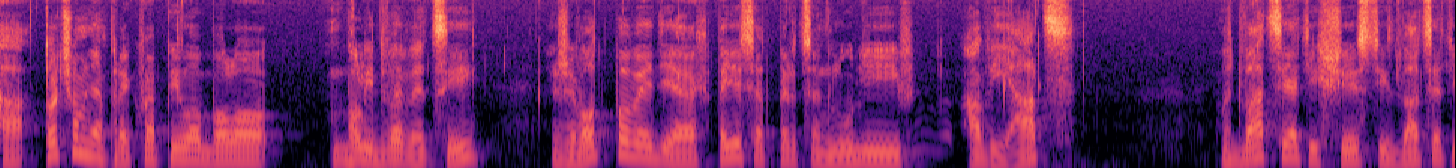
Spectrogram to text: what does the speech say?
A to, čo mňa prekvapilo, bolo, boli dve veci, že v odpovediach 50% ľudí a viac v 26 z 28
